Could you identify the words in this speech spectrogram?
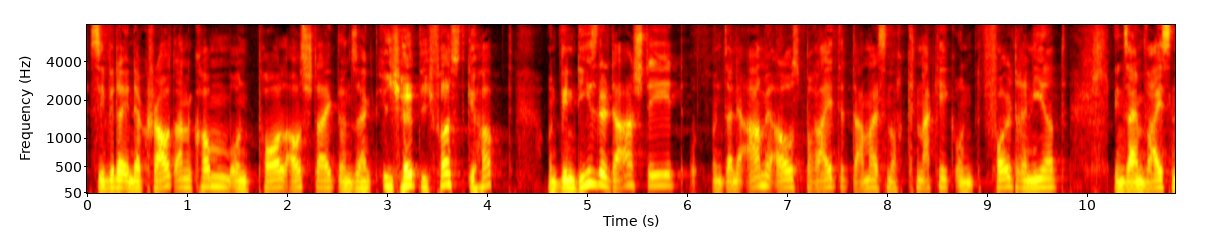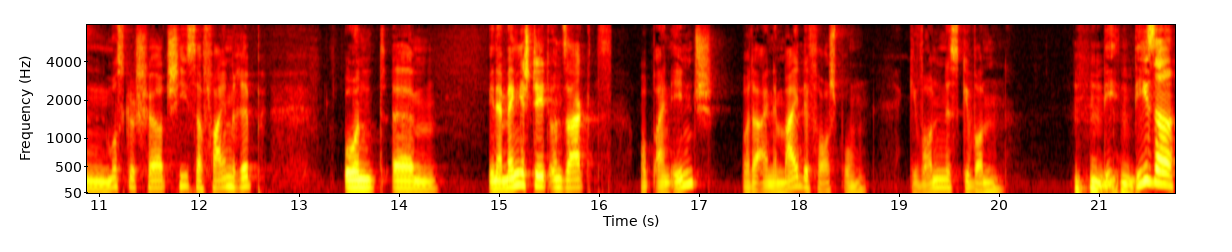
sie wieder in der Crowd ankommen und Paul aussteigt und sagt, ich hätte dich fast gehabt. Und Vin Diesel dasteht und seine Arme ausbreitet, damals noch knackig und voll trainiert, in seinem weißen Muskelshirt, Schießer Feinripp und ähm, in der Menge steht und sagt, ob ein Inch oder eine Meile Vorsprung, gewonnen ist gewonnen. Die, dieser,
